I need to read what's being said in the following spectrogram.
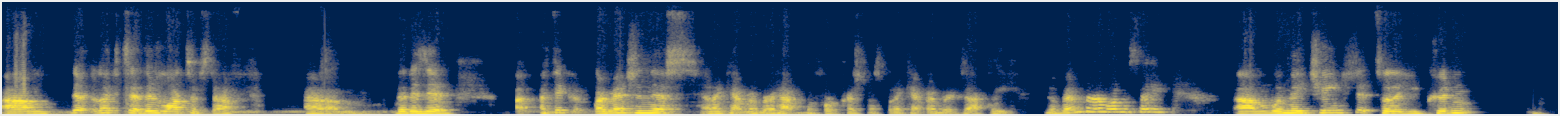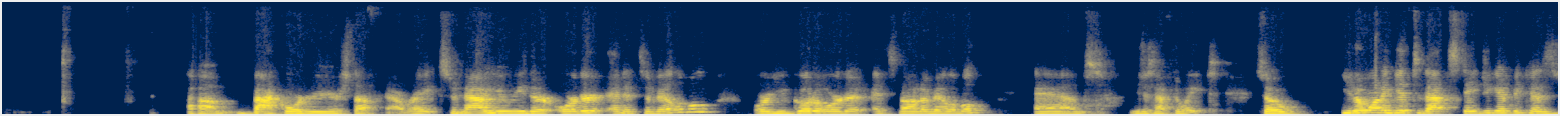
Um, there, like I said, there's lots of stuff um, that is in. I, I think I mentioned this and I can't remember it happened before Christmas, but I can't remember exactly November, I want to say, um, when they changed it so that you couldn't um, back order your stuff now, right? So now you either order it and it's available or you go to order it, it's not available and you just have to wait. So you don't want to get to that stage again because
